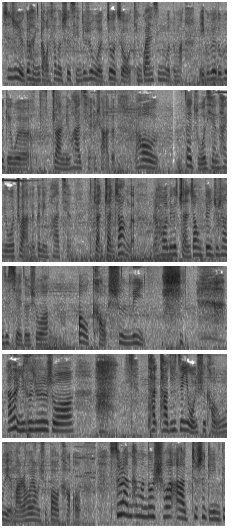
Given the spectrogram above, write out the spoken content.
甚至有一个很搞笑的事情，就是我舅舅挺关心我的嘛，每个月都会给我转零花钱啥的。然后在昨天他给我转了个零花钱，转转账了。然后那个转账备注上就写着说报考顺利。他的意思就是说，唉。他他就是建议我去考公务员嘛，然后让我去报考。虽然他们都说啊，就是给你个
